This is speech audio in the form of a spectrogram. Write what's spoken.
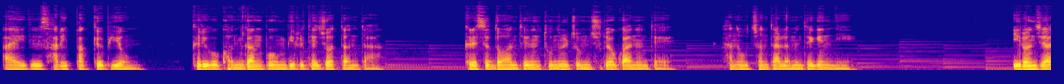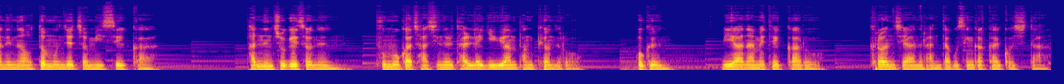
아이들 사립학교 비용 그리고 건강보험비를 대주었단다. 그래서 너한테는 돈을 좀 주려고 하는데 한 5천 달러면 되겠니? 이런 제안에는 어떤 문제점이 있을까? 받는 쪽에서는 부모가 자신을 달래기 위한 방편으로 혹은 미안함의 대가로 그런 제안을 한다고 생각할 것이다.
